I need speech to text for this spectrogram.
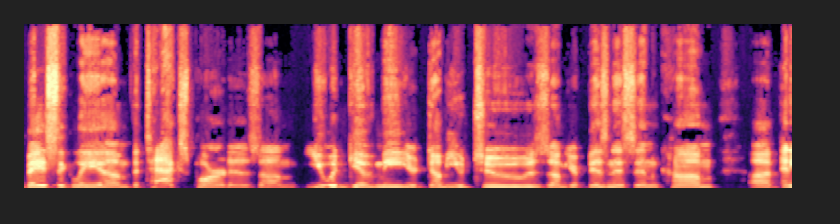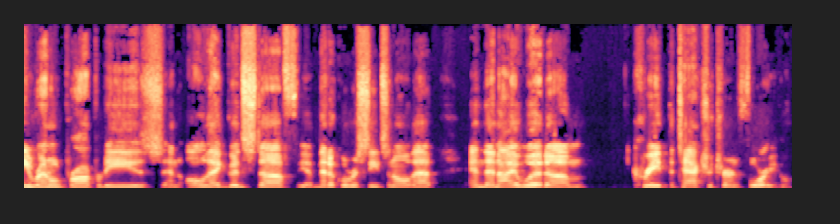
basically, um, the tax part is um, you would give me your W twos, um, your business income, uh, any rental properties, and all that good stuff, medical receipts and all that, and then I would um, create the tax return for you,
